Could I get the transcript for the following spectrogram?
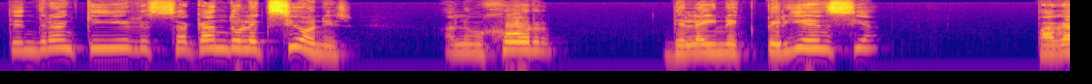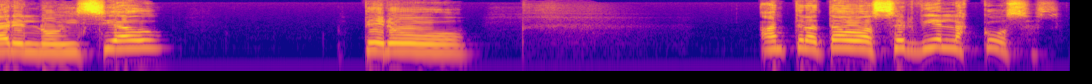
Tendrán que ir sacando lecciones, a lo mejor de la inexperiencia, pagar el noviciado, pero han tratado de hacer bien las cosas.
